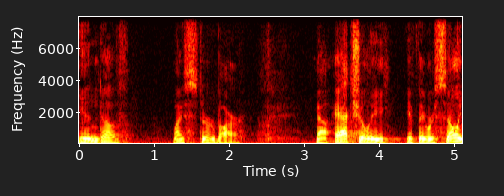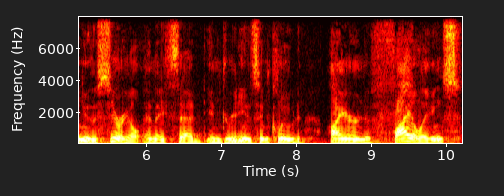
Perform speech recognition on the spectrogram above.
end of my stir bar. Now, actually, if they were selling you the cereal and they said ingredients include iron filings,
